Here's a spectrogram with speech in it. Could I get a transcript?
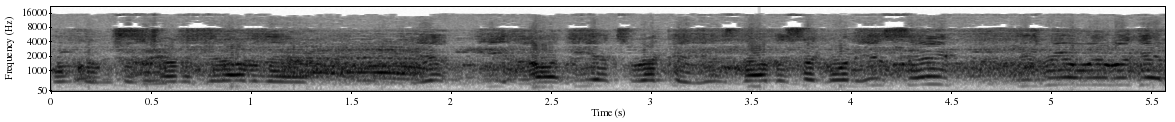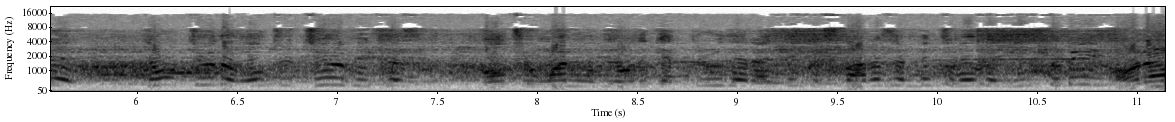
Poongko just trying to get out of there. Yeah, e, uh, EX Rekka is now the second one is safe. He's being able to get it. Don't do the Ultra 2 because Ultra 1 will be able to get through that. I think it's not as invincible as it used to be. Oh no,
